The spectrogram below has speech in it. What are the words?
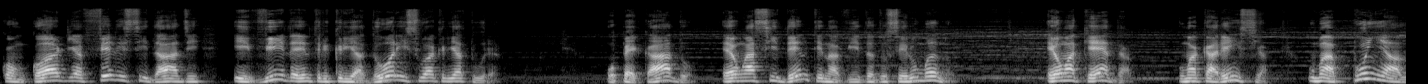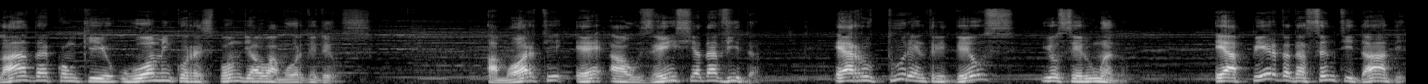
concórdia, felicidade e vida entre Criador e sua criatura. O pecado é um acidente na vida do ser humano. É uma queda, uma carência, uma punhalada com que o homem corresponde ao amor de Deus. A morte é a ausência da vida, é a ruptura entre Deus e o ser humano, é a perda da santidade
